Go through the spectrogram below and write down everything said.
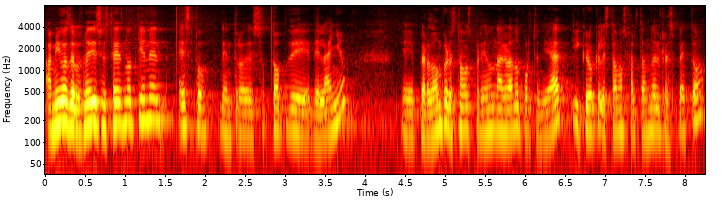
Amigos de los medios, si ustedes no tienen esto dentro de su top de- del año, eh, perdón, pero estamos perdiendo una gran oportunidad y creo que le estamos faltando el respeto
